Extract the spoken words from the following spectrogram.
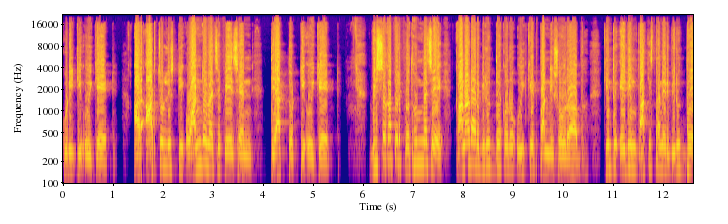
কুড়িটি উইকেট, আর আটচল্লিশটি ওয়ানডে ম্যাচে পেয়েছেন তিয়াত্তরটি উইকেট। বিশ্বকাপের প্রথম ম্যাচে কানাডার বিরুদ্ধে কোনো উইকেট পাননি সৌরভ। কিন্তু এদিন পাকিস্তানের বিরুদ্ধে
